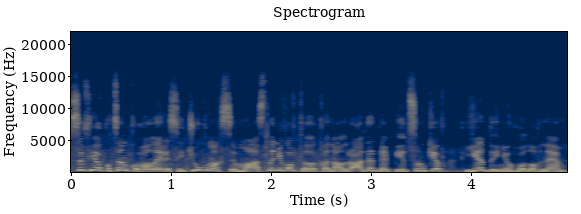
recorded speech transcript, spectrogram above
Софія Куценко, Валерій Ситюк, Максим Масленіков, телеканал Ради для підсумків. Єдині головне.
